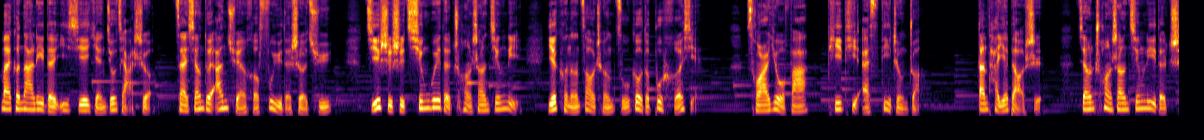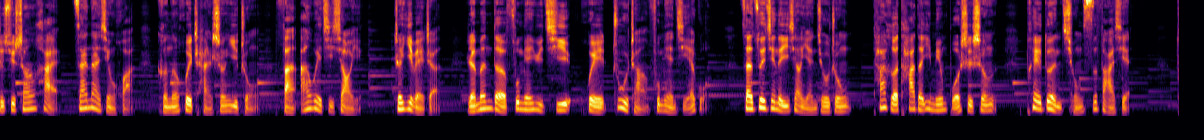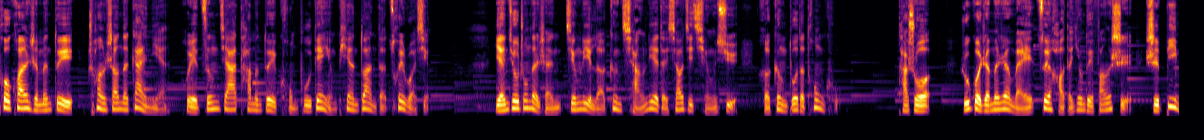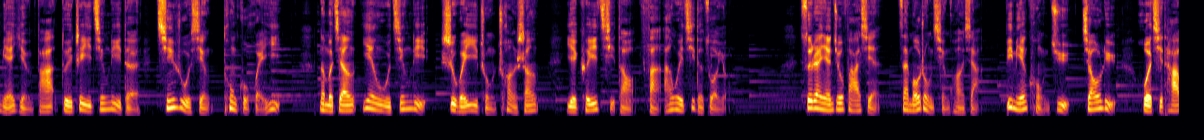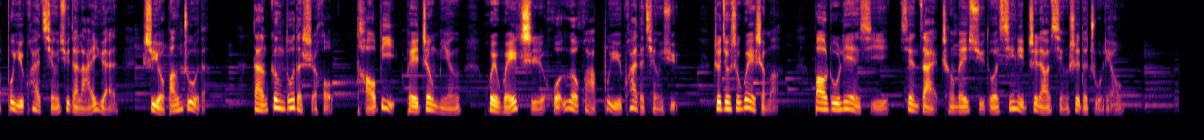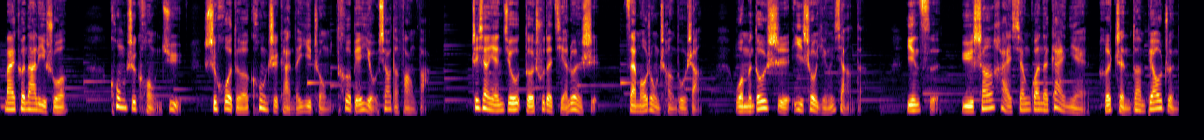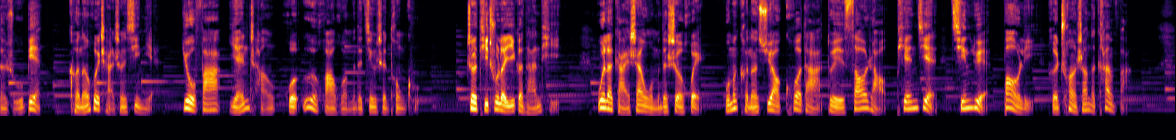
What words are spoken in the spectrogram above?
麦克纳利的一些研究假设，在相对安全和富裕的社区，即使是轻微的创伤经历，也可能造成足够的不和谐，从而诱发。PTSD 症状，但他也表示，将创伤经历的持续伤害灾难性化，可能会产生一种反安慰剂效应。这意味着人们的负面预期会助长负面结果。在最近的一项研究中，他和他的一名博士生佩顿·琼斯发现，拓宽人们对创伤的概念会增加他们对恐怖电影片段的脆弱性。研究中的人经历了更强烈的消极情绪和更多的痛苦。他说：“如果人们认为最好的应对方式是避免引发对这一经历的侵入性痛苦回忆，那么将厌恶经历视为一种创伤，也可以起到反安慰剂的作用。虽然研究发现，在某种情况下，避免恐惧、焦虑或其他不愉快情绪的来源是有帮助的，但更多的时候，逃避被证明会维持或恶化不愉快的情绪。这就是为什么。”暴露练习现在成为许多心理治疗形式的主流。麦克纳利说：“控制恐惧是获得控制感的一种特别有效的方法。”这项研究得出的结论是，在某种程度上，我们都是易受影响的。因此，与伤害相关的概念和诊断标准的如变可能会产生信念，诱发延长或恶化我们的精神痛苦。这提出了一个难题：为了改善我们的社会。我们可能需要扩大对骚扰偏见侵略暴力和创伤的看法。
